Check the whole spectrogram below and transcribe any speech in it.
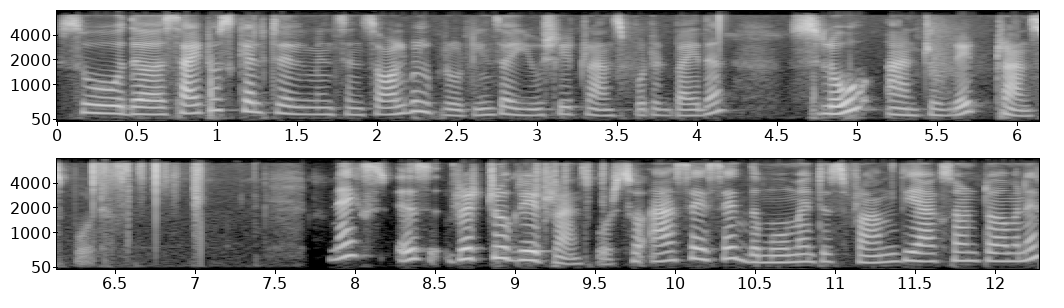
So the cytoskeletal elements and soluble proteins are usually transported by the slow anterograde transport. Next is retrograde transport. So as I said, the movement is from the axon terminal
